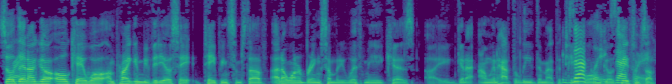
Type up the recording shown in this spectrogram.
So Right. then I go, okay, well, I'm probably gonna be videotaping some stuff. I don't want to bring somebody with me because I gonna I'm gonna have to leave them at the table and go tape some stuff.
